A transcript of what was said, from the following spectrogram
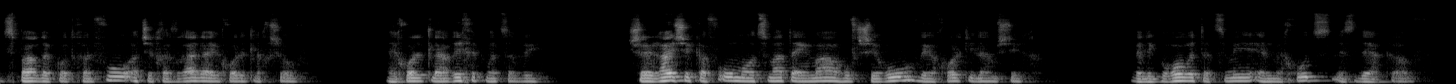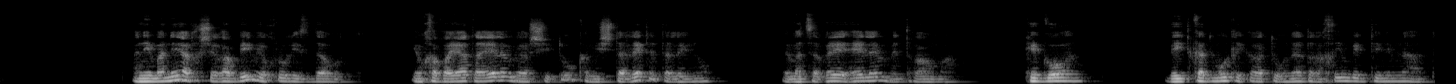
מספר דקות חלפו עד שחזרה לי היכולת לחשוב, היכולת להעריך את מצבי. שריריי שקפאו מעוצמת האימה הופשרו ויכולתי להמשיך, ולגרור את עצמי אל מחוץ לשדה הקרב. אני מניח שרבים יוכלו להזדהות עם חוויית ההלם והשיתוק המשתלטת עלינו במצבי הלם וטראומה, כגון בהתקדמות לקראת תאונת דרכים בלתי נמנעת,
